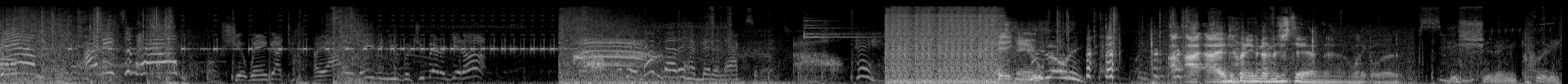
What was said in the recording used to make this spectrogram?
Damn! I need some help! Oh shit, we ain't got time. Hey, I ain't leaving you, but you better get up. Okay, that better have been an accident. Hey, Hit you. Reloading! I, I, I don't even understand that. I'm like, what? this shit ain't pretty.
